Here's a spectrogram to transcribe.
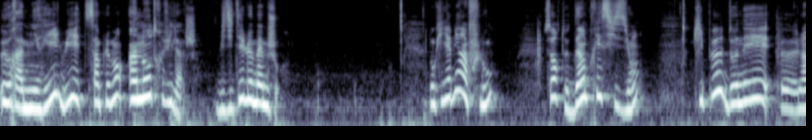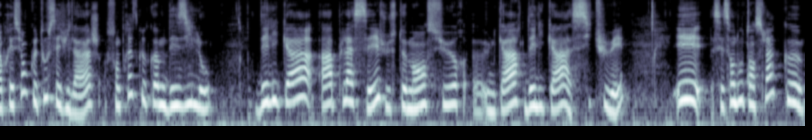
Euramiri, lui, est simplement un autre village, visité le même jour. Donc il y a bien un flou, une sorte d'imprécision, qui peut donner euh, l'impression que tous ces villages sont presque comme des îlots, délicats à placer justement sur euh, une carte, délicats à situer. Et c'est sans doute en cela que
